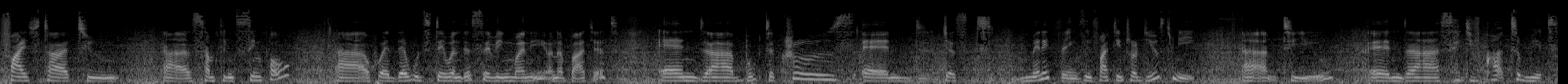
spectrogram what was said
five star to uh, something simple uh, where they would stay when they're saving money on a budget and uh, booked a cruise and just many things. In fact, introduced me um, to you and uh, said, You've got to meet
